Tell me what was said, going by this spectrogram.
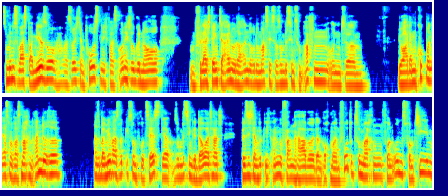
zumindest war es bei mir so, was soll ich denn posten? Ich weiß auch nicht so genau. Und vielleicht denkt der eine oder andere, du machst dich da so ein bisschen zum Affen und ähm, ja, dann guckt man erstmal, was machen andere. Also bei mir war es wirklich so ein Prozess, der so ein bisschen gedauert hat, bis ich dann wirklich angefangen habe, dann auch mal ein Foto zu machen von uns, vom Team,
